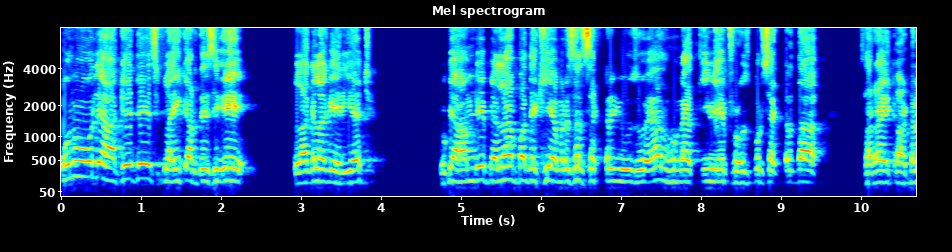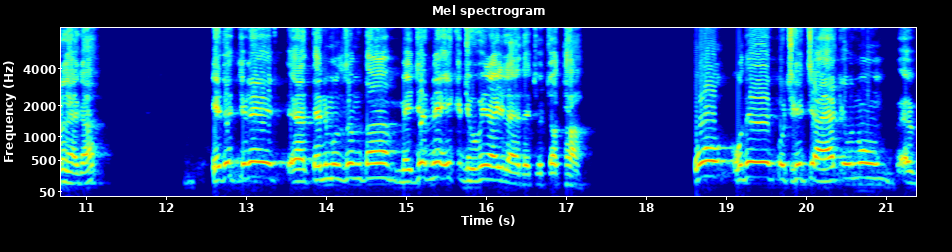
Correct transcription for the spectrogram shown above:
ਉਹਨੂੰ ਉਹ ਲਿਆ ਕੇ ਤੇ ਸਪਲਾਈ ਕਰਦੇ ਸੀਗੇ ਅਲੱਗ-ਅਲੱਗ ਏਰੀਆ 'ਚ। ਕਿਉਂਕਿ ਆਮ ਜੇ ਪਹਿਲਾਂ ਆਪਾਂ ਦੇਖੀਏ, ਅੰਮ੍ਰਿਤਸਰ ਸੈਕਟਰ ਯੂਜ਼ ਹੋਇਆ, ਹੁਣ ਐਤਕੀ ਇਹ ਫਿਰੋਜ਼ਪੁਰ ਸੈਕਟਰ ਦਾ ਸਾਰਾ ਇਹ ਕਾਰਟਲ ਹੈਗਾ। ਇਹਦੇ ਜਿਹੜੇ ਤਿੰਨ ਮੁਲਜ਼ਮ ਤਾਂ ਮੇਜਰ ਨੇ, ਇੱਕ ਜੁਵੀਨਾਈਲ ਹੈ ਇਹਦੇ ਚੋਂ ਚੌਥਾ। ਉਹ ਉਹਦੇ ਪੁੱਛਗਿੱਛ 'ਚ ਆਇਆ ਕਿ ਉਹਨੂੰ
